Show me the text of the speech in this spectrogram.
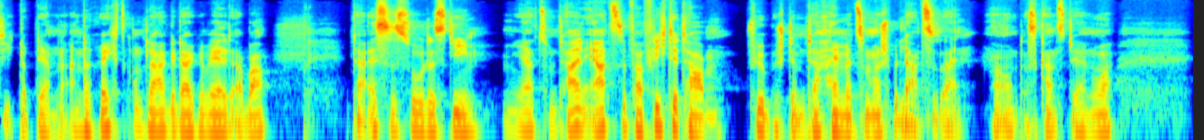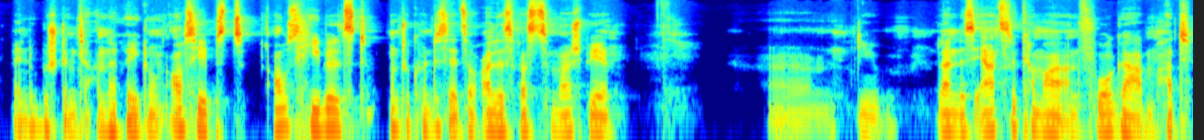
ich glaube, die haben eine andere Rechtsgrundlage da gewählt, aber da ist es so, dass die ja zum Teil Ärzte verpflichtet haben, für bestimmte Heime zum Beispiel da zu sein. Ja, und das kannst du ja nur, wenn du bestimmte andere Regelungen aushebst, aushebelst und du könntest jetzt auch alles, was zum Beispiel ähm, die Landesärztekammer an Vorgaben hat,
